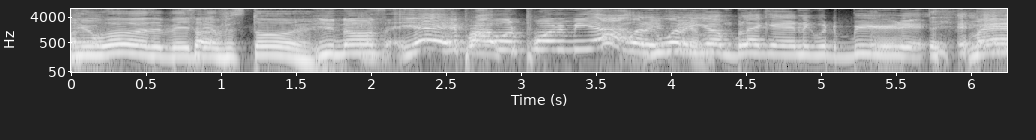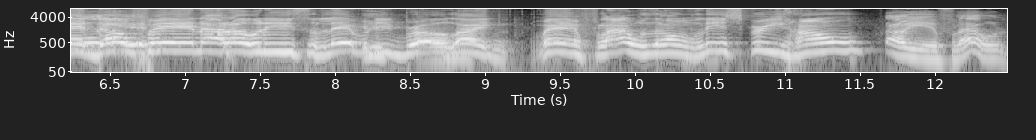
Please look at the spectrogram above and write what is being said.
if you was, it'd be a So- different story. You know what I'm saying? Yeah, he probably would have pointed me out. What a, You what a young black ass nigga with the beard at? Man, don't fan out over these celebrities, bro. Like, man, Fly was on Lynch Street home. Oh yeah, flower.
